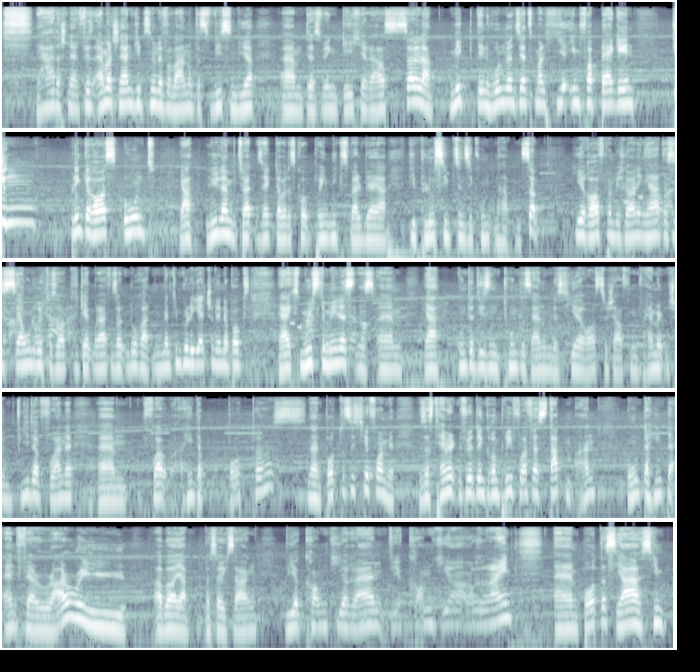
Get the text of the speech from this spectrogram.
Ja, das Schneiden, fürs einmal Schneiden gibt es nur eine Verwarnung, das wissen wir. Ähm, deswegen gehe ich hier raus. So, lala. Mick, den holen wir uns jetzt mal hier im Vorbeigehen. Ding! Blinker raus und ja, lila im zweiten Sektor, aber das bringt nichts, weil wir ja die plus 17 Sekunden hatten. So, hier rauf beim Beschleunigen. Ja, das ist sehr unruhig, das Auto. Die gelben Reifen sollten durchhalten. Mein Teamkollege jetzt schon in der Box. Ja, ich müsste mindestens ähm, ja, unter diesen Tunnel sein, um das hier rauszuschaffen. Hamilton schon wieder vorne, ähm, vor, hinter Bottas. Nein, Bottas ist hier vor mir. Das heißt, Hamilton führt den Grand Prix vor Verstappen an und dahinter ein Ferrari. Aber ja, was soll ich sagen? Wir kommen hier rein. Wir kommen hier rein. Ähm, Bottas, ja,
